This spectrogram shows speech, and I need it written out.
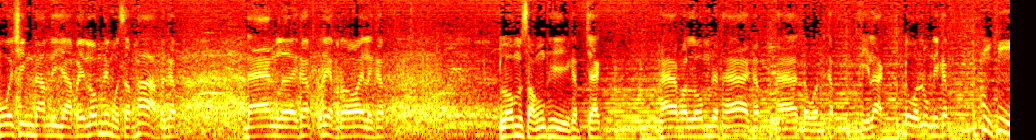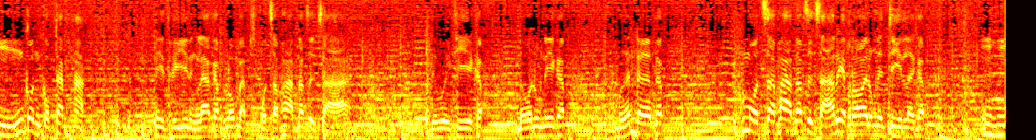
มวยชิงดำนี่อย่าไปล้มให้หมดสภาพนะครับ แดงเลยครับ เรียบร้อยเลยครับ ล้มสองทีครับแจ็ค แพ้พอล้มแท้ๆครับ แพ้โดนครับ ทีแรกโดนลูกนี้ครับหืก้นกบแทบหัก นี่ทีหนึ่งแล้วครับล้มแบบหมดสภาพนักศึกษา ดูอีกทีครับ โดนลูกนี้ครับ เหมือนเดิมครับ หมดสภาพนักศึกษาเรียบร้อยลงในจีนเลยครับ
